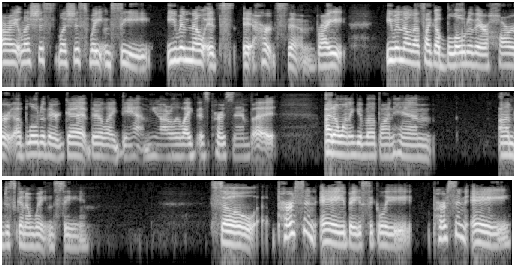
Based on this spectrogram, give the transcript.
All right, let's just let's just wait and see." Even though it's it hurts them, right? Even though that's like a blow to their heart, a blow to their gut, they're like, "Damn, you know, I really like this person, but I don't want to give up on him. I'm just gonna wait and see." So, person A basically, person A,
